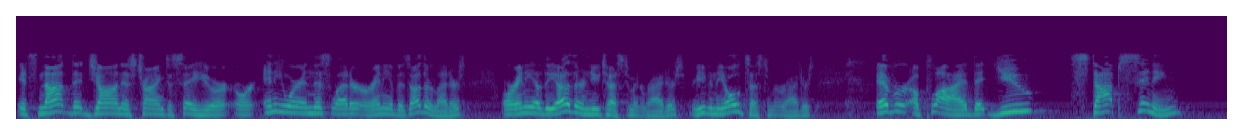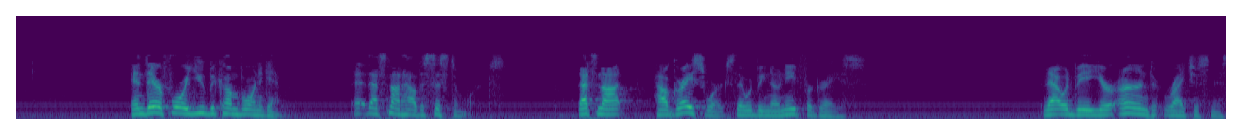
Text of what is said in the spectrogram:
It's not that John is trying to say here, or anywhere in this letter, or any of his other letters, or any of the other New Testament writers, or even the Old Testament writers, ever applied that you stop sinning and therefore you become born again. Uh, that's not how the system works. That's not how grace works. There would be no need for grace. That would be your earned righteousness.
